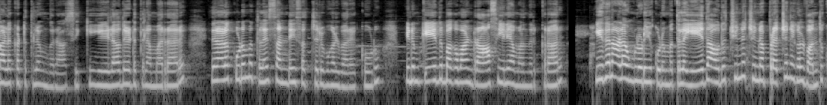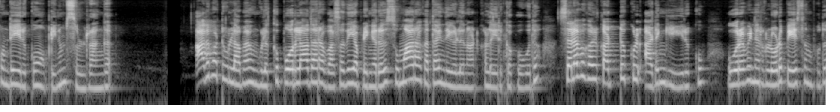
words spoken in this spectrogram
காலகட்டத்தில் உங்கள் ராசிக்கு ஏழாவது இடத்துல அமர்றாரு. இதனால் குடும்பத்தில் சண்டை சச்சரவுகள் வரக்கூடும். மேலும் கேது பகவான் ராசியிலே அமர்ந்திருக்கிறார். இதனால் உங்களுடைய குடும்பத்தில் ஏதாவது சின்ன சின்ன பிரச்சனைகள் வந்து கொண்டே இருக்கும் அப்படின்னு சொல்கிறாங்க அது மட்டும் இல்லாமல் உங்களுக்கு பொருளாதார வசதி அப்படிங்கிறது சுமாராகத்தான் இந்த ஏழு நாட்களில் இருக்க போகுது. செலவுகள் கட்டுக்குள் அடங்கி இருக்கும். உறவினர்களோடு பேசும்போது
